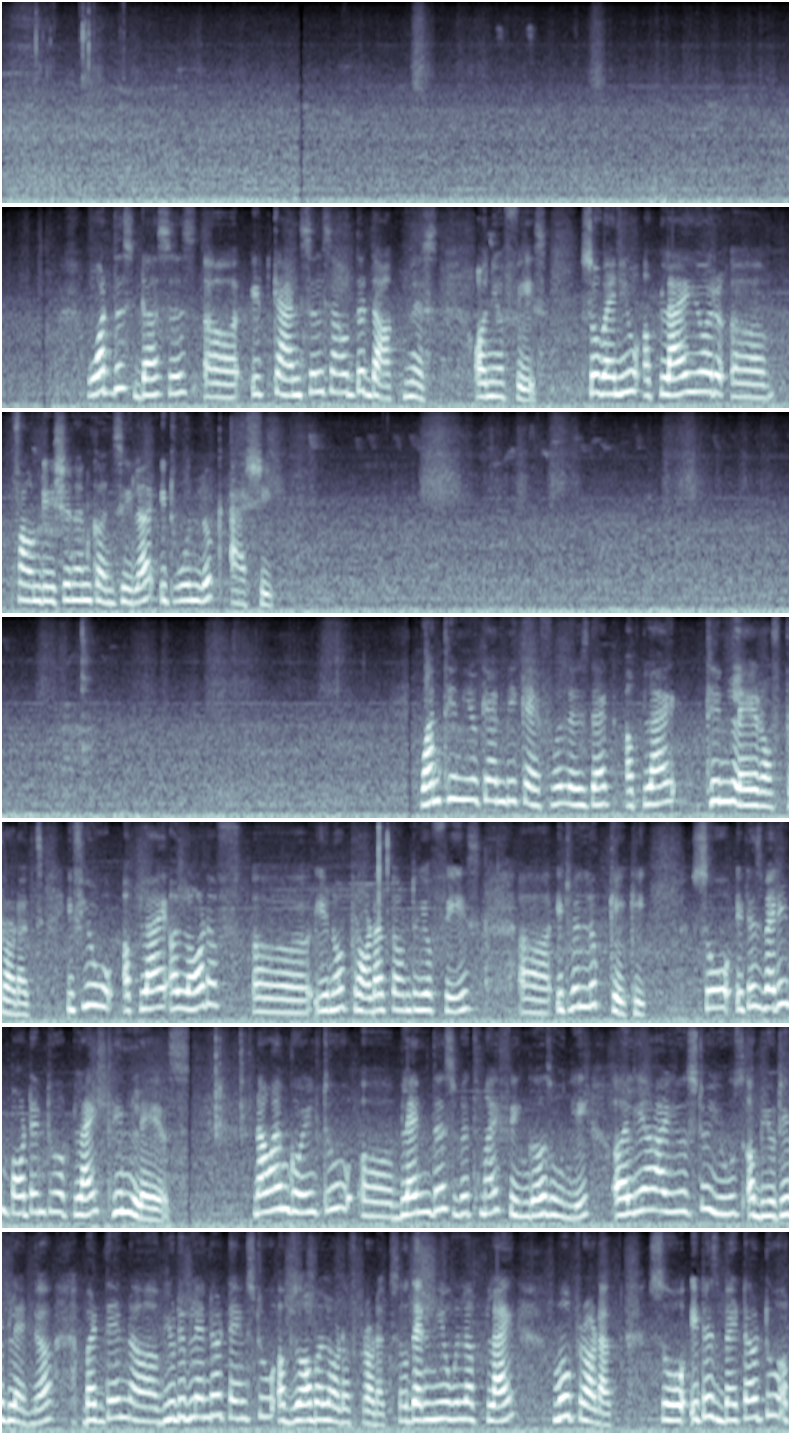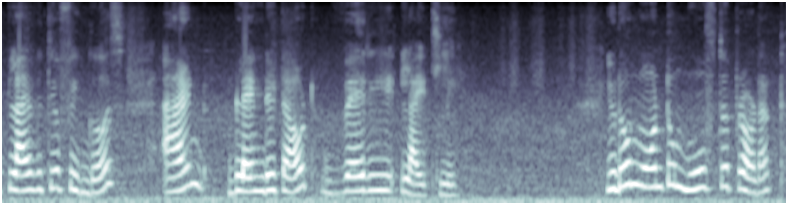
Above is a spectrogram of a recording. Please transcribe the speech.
what this does is uh, it cancels out the darkness on your face. So when you apply your uh, foundation and concealer it won't look ashy. One thing you can be careful is that apply thin layer of products. If you apply a lot of uh, you know product onto your face uh, it will look cakey. So it is very important to apply thin layers now I'm going to uh, blend this with my fingers only. Earlier I used to use a beauty blender but then uh, beauty blender tends to absorb a lot of product so then you will apply more product. So it is better to apply with your fingers and blend it out very lightly. You don't want to move the product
